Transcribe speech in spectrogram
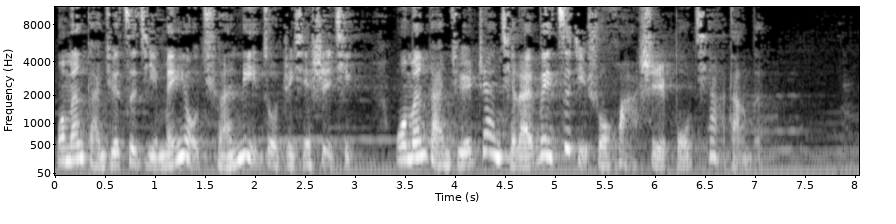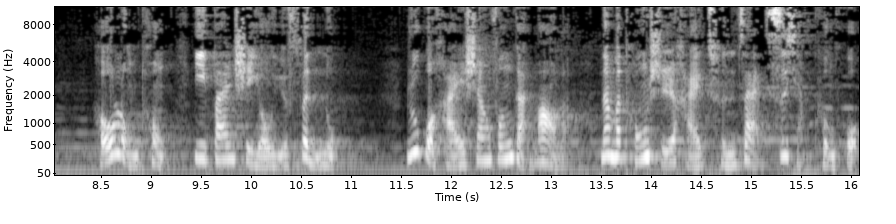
我们感觉自己没有权利做这些事情。我们感觉站起来为自己说话是不恰当的。喉咙痛一般是由于愤怒，如果还伤风感冒了，那么同时还存在思想困惑。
